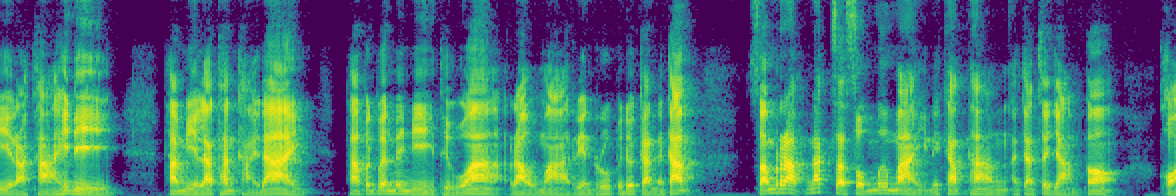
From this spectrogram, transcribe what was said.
มีราคาให้ดี ถ้ามีแล้วท่านขายได้ ถ้าเพื่อนๆไม่มีถือว่าเรามาเรียนรู้ไปด้วยกันนะครับสำหรับนักสะสมมือใหม่นะครับ ทางอาจารย์สยามก็ขอ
